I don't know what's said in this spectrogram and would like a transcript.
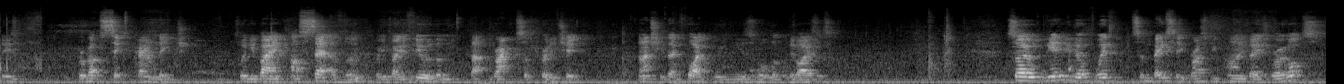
these, were about six pound each. So when you buy a class set of them, or you buy a few of them, that racks up pretty cheap. And actually they're quite reusable little devices. So we ended up with some basic Raspberry Pi based robots.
